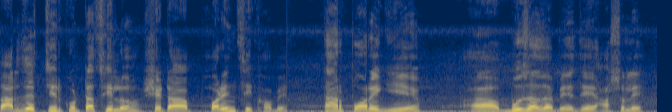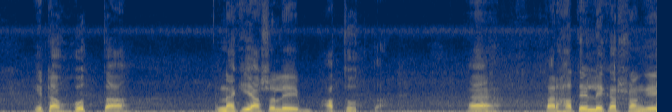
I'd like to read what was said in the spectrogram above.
তার যে চিরকুটটা ছিল, সেটা ফরেন্সিক হবে। তারপরে গিয়ে বোঝা যাবে যে আসলে এটা হত্যা নাকি আসলে আত্মহত্যা। হ্যাঁ তার হাতের লেখার সঙ্গে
